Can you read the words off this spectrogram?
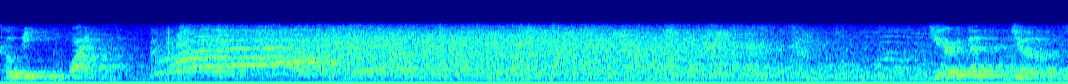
Kobe White. Jerica Jones.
